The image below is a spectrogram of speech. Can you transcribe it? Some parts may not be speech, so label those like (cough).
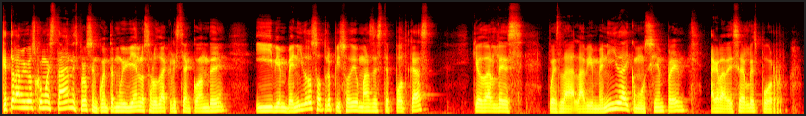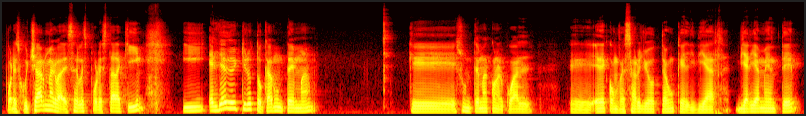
¿Qué tal amigos? ¿Cómo están? Espero se encuentren muy bien. Los saluda Cristian Conde y bienvenidos a otro episodio más de este podcast. Quiero darles pues la, bienvenida y como siempre agradecerles por, por escucharme, agradecerles por estar aquí. Y el día de hoy quiero tocar un tema que es un tema con el cual eh, he de confesar yo tengo que lidiar diariamente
